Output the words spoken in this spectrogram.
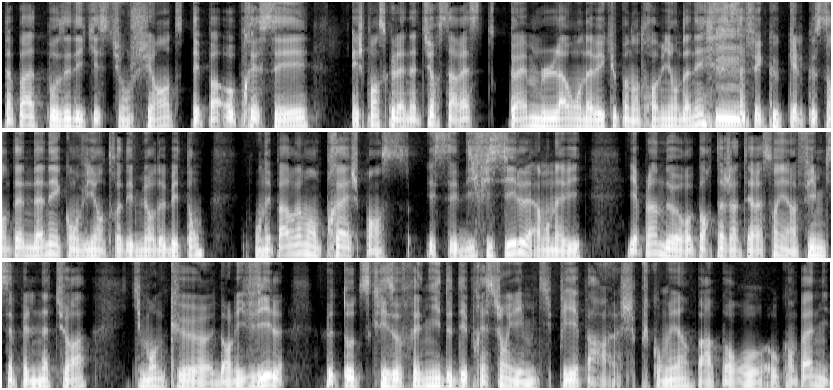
T'as pas à te poser des questions chiantes, t'es pas oppressé, et je pense que la nature, ça reste quand même là où on a vécu pendant 3 millions d'années. Hmm. Ça fait que quelques centaines d'années qu'on vit entre des murs de béton. On n'est pas vraiment prêt, je pense. Et c'est difficile, à mon avis. Il y a plein de reportages intéressants. Il y a un film qui s'appelle Natura, qui montre que euh, dans les villes, le taux de schizophrénie, de dépression, il est multiplié par je sais plus combien par rapport aux, campagnes,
